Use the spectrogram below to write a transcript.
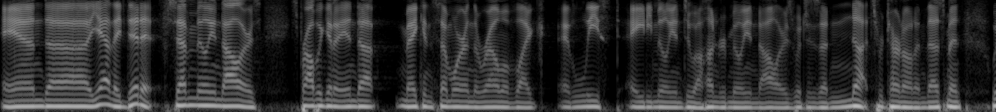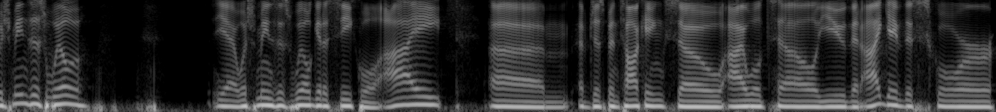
and uh, yeah they did it for $7 million it's probably going to end up making somewhere in the realm of like at least 80 million to 100 million dollars which is a nuts return on investment which means this will yeah, which means this will get a sequel. I um, have just been talking, so I will tell you that I gave this score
